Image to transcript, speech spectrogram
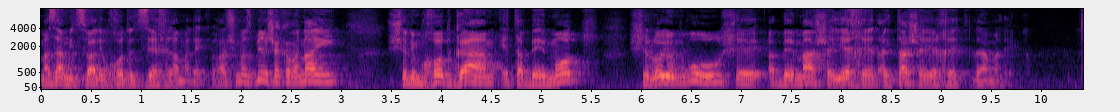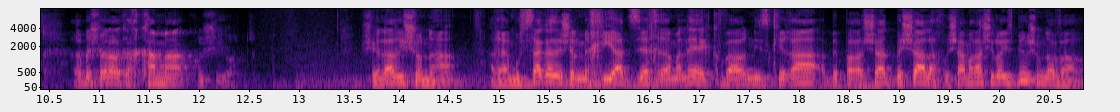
מה זה המצווה למחות את זכר עמלק? ורש"י מסביר שהכוונה היא שלמחות גם את הבהמות, שלא יאמרו שהבהמה שייכת, הייתה שייכת לעמלק. הרבי שואל על כך כמה קושיות. שאלה ראשונה, הרי המושג הזה של מחיית זכר עמלק כבר נזכרה בפרשת בשלח, ושם רש"י לא הסביר שום דבר.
